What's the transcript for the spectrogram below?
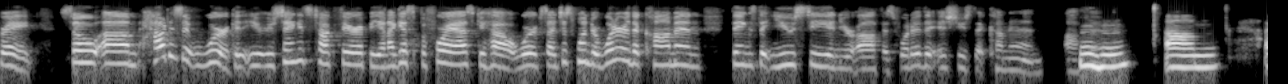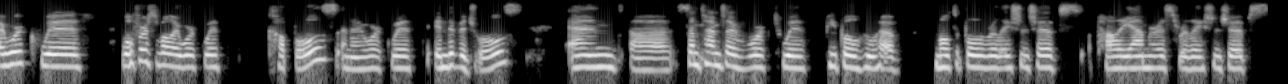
Great. So, um, how does it work? You're saying it's talk therapy, and I guess before I ask you how it works, I just wonder what are the common things that you see in your office? What are the issues that come in often? Mm-hmm. Um, I work with, well, first of all, I work with couples and I work with individuals, and uh, sometimes I've worked with people who have multiple relationships, polyamorous relationships,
